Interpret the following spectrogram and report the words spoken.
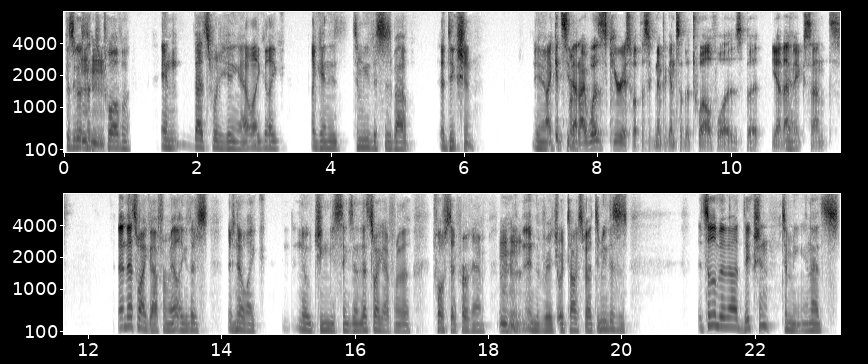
because it goes up to Mhm. twelve, and that's what you're getting at. Like, like again, it, to me, this is about addiction. Yeah, I could see that. I was curious what the significance of the twelve was, but yeah, that Yeah. makes sense. And that's what I got from it. Like, there's there's no like no genius things, and that's what I got from the twelve step program Mhm. in, in the bridge where it talks about. To me, this is it's a little bit about addiction to me, and that's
